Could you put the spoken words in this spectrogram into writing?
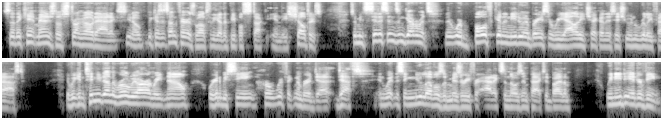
So they can't manage those strung out addicts, you know, because it's unfair as well to the other people stuck in these shelters. So, I mean, citizens and governments, we're both going to need to embrace a reality check on this issue and really fast. If we continue down the road we are on right now, we're going to be seeing horrific number of de- deaths and witnessing new levels of misery for addicts and those impacted by them. We need to intervene.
